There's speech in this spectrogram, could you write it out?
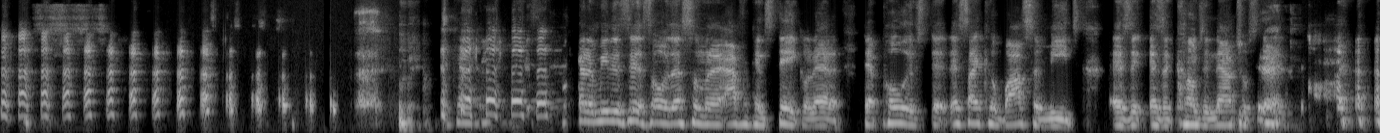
What kind of meat is this? What kind of meat is this? Oh, that's some of that African steak or that that Polish that that's like kielbasa meat as it as it comes in natural state. Yeah.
